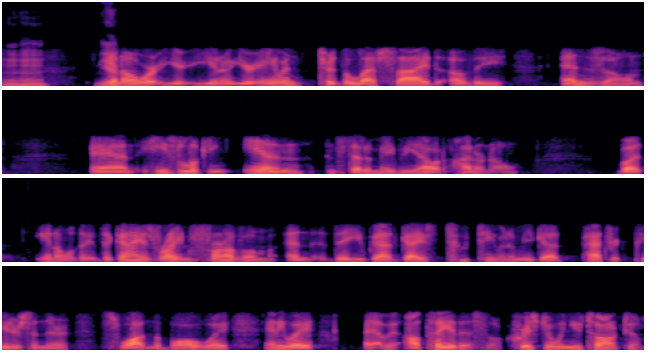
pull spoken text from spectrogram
Mm-hmm. Yep. You know where you you know you're aiming to the left side of the end zone, and he's looking in instead of maybe out. I don't know, but you know the the guy is right in front of him, and they, you've got guys two teaming him. You got Patrick Peterson there swatting the ball away. Anyway, I, I'll tell you this though, Christian, when you talk to him,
